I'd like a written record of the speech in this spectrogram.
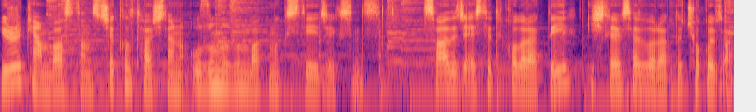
Yürürken bastığınız çakıl taşlarına uzun uzun bakmak isteyeceksiniz. Sadece estetik olarak değil, işlevsel olarak da çok özel.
